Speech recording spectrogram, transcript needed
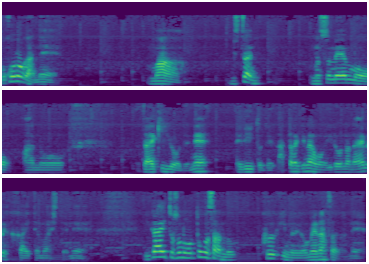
ところがね、まあ、実は娘も、あの、大企業でね、エリートで働きながらいろんな悩み抱えてましてね、意外とそのお父さんの空気の読めなさがね、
